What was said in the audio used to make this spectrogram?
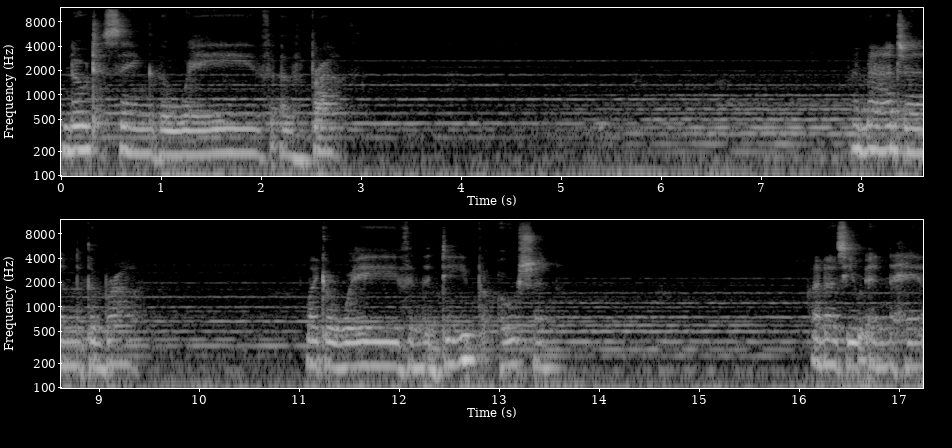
Noticing the wave of breath Imagine the breath like a wave in the deep ocean. And as you inhale,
